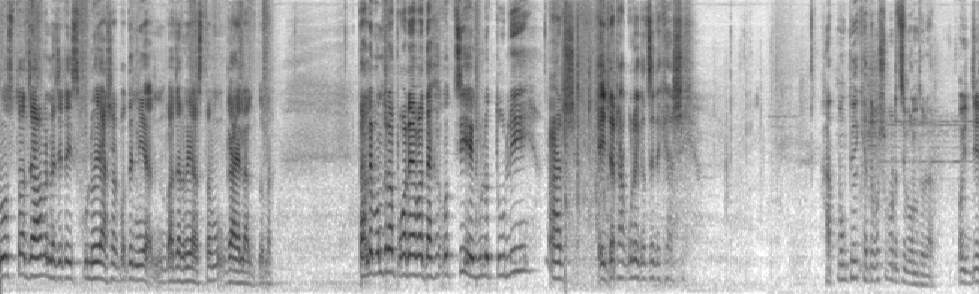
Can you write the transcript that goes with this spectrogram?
রোজ তো আর যাওয়া হবে না, যেটা স্কুল হয়ে আসার পথে নিয়ে বাজার হয়ে আসতাম, গায়ে লাগতো না। তাহলে বন্ধুরা পরে আবার দেখা করছি। এগুলো তুলি আর এইটা ঠাকুরের কাছে রেখে আসি। হাত মুখ ধুয়ে খেতে বসে পড়েছি বন্ধুরা। ওই যে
